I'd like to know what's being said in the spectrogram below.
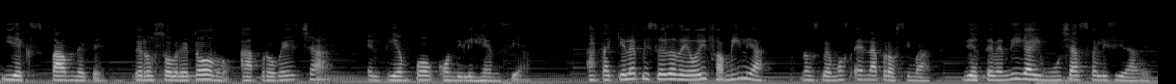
y expándete, pero sobre todo aprovecha el tiempo con diligencia. Hasta aquí el episodio de hoy familia. Nos vemos en la próxima. Dios te bendiga y muchas felicidades.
